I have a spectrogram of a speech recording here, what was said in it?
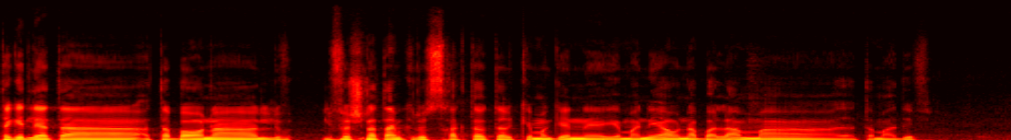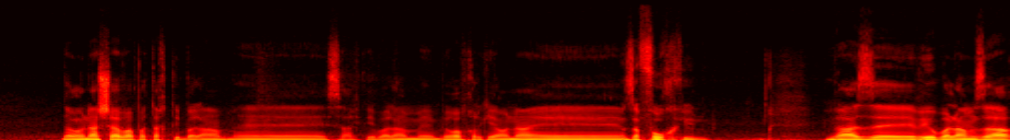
תגיד לי, אתה אתה בעונה, לפני שנתיים כאילו שיחקת יותר כמגן אה, ימני, העונה בלם, מה אתה מעדיף? לא, עונה שעברה פתחתי בלם, שיחקתי בלם ברוב חלקי העונה, אז הפוך כאילו. ואז הביאו בלם זר,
